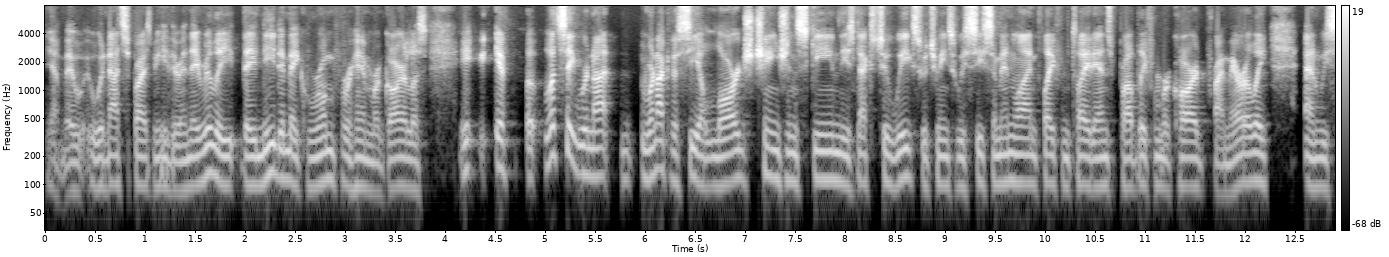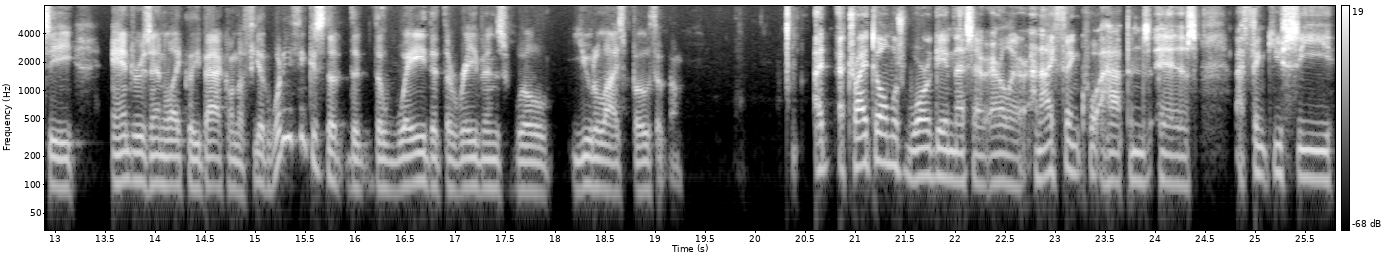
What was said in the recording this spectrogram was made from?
yeah, it, it, would not surprise me either. And they really they need to make room for him regardless. If uh, let's say we're not we're not going to see a large change in scheme these next two weeks, which means we see some inline play from tight ends, probably from Ricard primarily, and we see Andrews and Likely back on the field. What do you think is the the the way that the Ravens will utilize both of them. I, I tried to almost war game this out earlier, and I think what happens is I think you see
